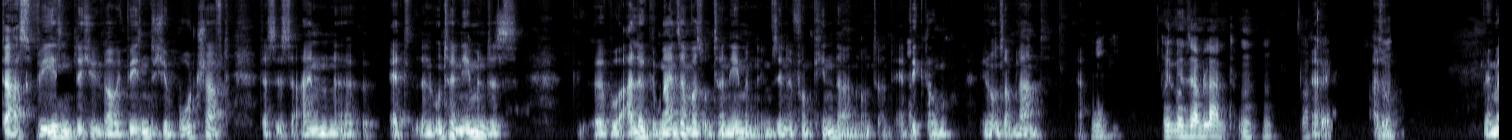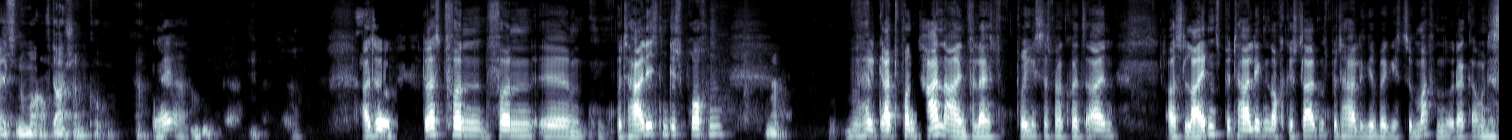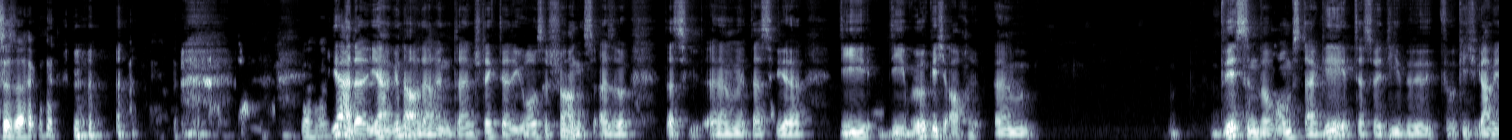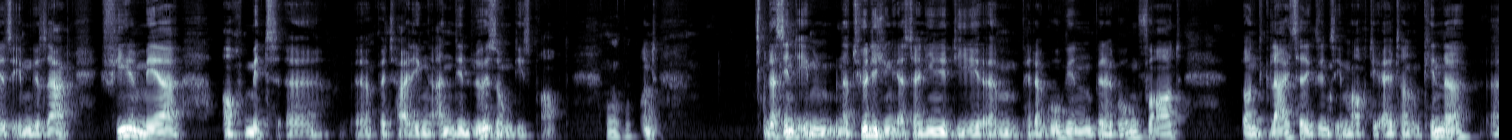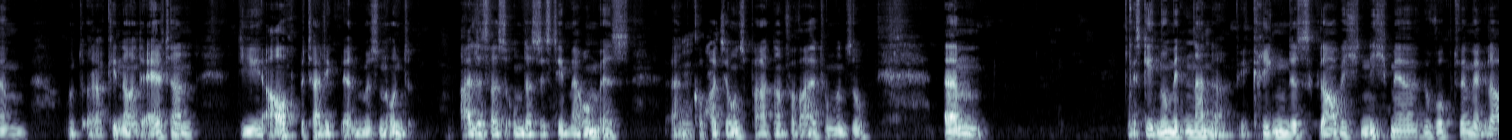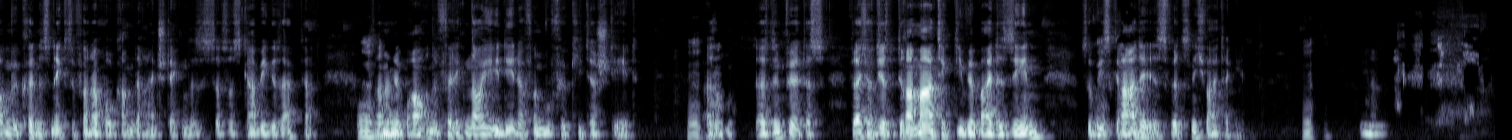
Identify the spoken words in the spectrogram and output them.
das Wesentliche, glaube ich, wesentliche Botschaft. Das ist ein, äh, ein Unternehmen, das, äh, wo alle gemeinsam was unternehmen im Sinne von Kindern und, und Entwicklung in unserem Land. Ja. Mhm. In unserem Land. Mhm. Okay. Ja. Also, mhm. wenn wir jetzt nur mal auf Deutschland gucken. Ja, ja. ja. Also, du hast von, von ähm, Beteiligten gesprochen. Ja. Mir fällt gerade spontan ein, vielleicht bringe ich das mal kurz ein aus Leidensbeteiligten noch Gestaltungsbeteiligte wirklich zu machen, oder kann man das so sagen? ja, da, ja, genau, darin, darin steckt ja die große Chance. Also, dass, ähm, dass wir die, die wirklich auch ähm, wissen, worum es da geht, dass wir die wirklich, ich habe jetzt eben gesagt, viel mehr auch mit äh, äh, beteiligen an den Lösungen, die es braucht. Mhm. Und und das sind eben natürlich in erster Linie die ähm, Pädagoginnen und Pädagogen vor Ort und gleichzeitig sind es eben auch die Eltern und Kinder ähm, und, oder Kinder und Eltern, die auch beteiligt werden müssen und alles, was um das System herum ist, äh, mhm. Kooperationspartner und Verwaltung und so. Ähm, es geht nur miteinander. Wir kriegen das, glaube ich, nicht mehr gewuppt, wenn wir glauben, wir können das nächste Förderprogramm da reinstecken. Das ist das, was Gabi gesagt hat. Mhm. Sondern wir brauchen eine völlig neue Idee davon, wofür Kita steht. Mhm. Also da sind wir, das vielleicht auch die Dramatik, die wir beide sehen, so wie es gerade ist, wird es nicht weitergehen. Mhm.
